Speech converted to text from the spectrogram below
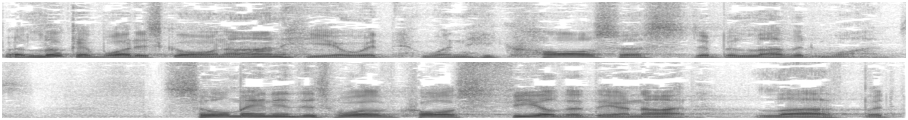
But look at what is going on here with, when he calls us the beloved ones. So many in this world, of course, feel that they are not loved, but,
